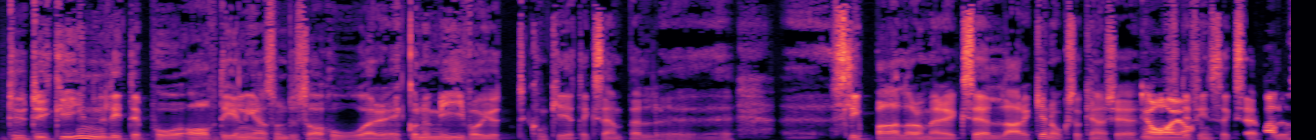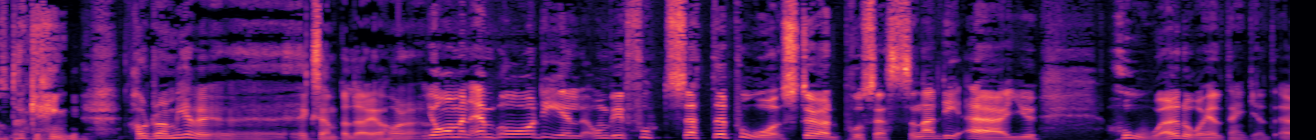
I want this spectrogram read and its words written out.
du, dyker in lite på avdelningar som du sa, HR, ekonomi var ju ett konkret exempel. Eh, eh, Eh, slippa alla de här Excel-arken också kanske. Ja, ja. Det finns exempel runt omkring. Har du några mer eh, exempel där? Har... Ja, men en bra del om vi fortsätter på stödprocesserna, det är ju HR då helt enkelt. Eh,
